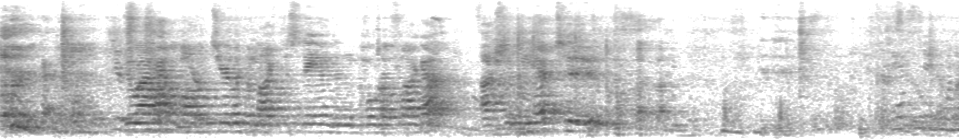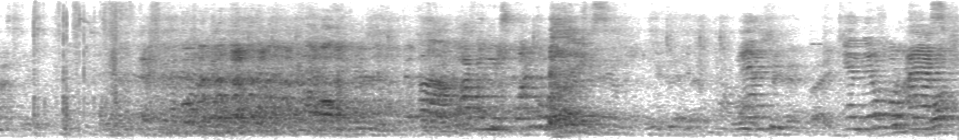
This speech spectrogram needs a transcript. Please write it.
Okay. Do I have a volunteer that would like to stand and hold our flag up? Actually, we have two. Um, I can use one more, please. And, then we'll ask,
